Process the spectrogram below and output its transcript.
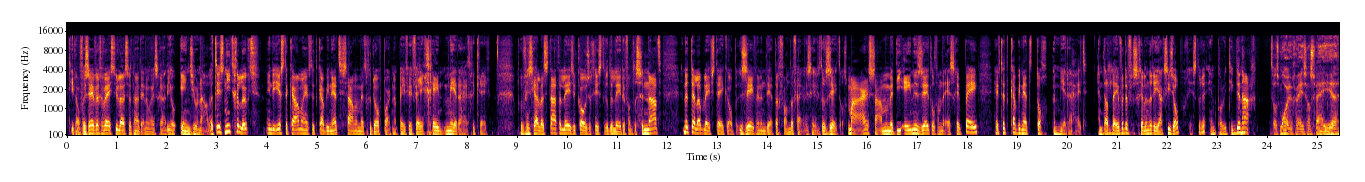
Tien over zeven geweest, u luistert naar het NOS Radio 1 Journaal. Het is niet gelukt. In de Eerste Kamer heeft het kabinet samen met gedoogpartner PVV geen meerderheid gekregen. Provinciale statenlezen kozen gisteren de leden van de Senaat. En de teller bleef steken op 37 van de 75 zetels. Maar samen met die ene zetel van de SGP heeft het kabinet toch een meerderheid. En dat leverde verschillende reacties op gisteren in Politiek Den Haag. Het was mooier geweest als wij uh,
